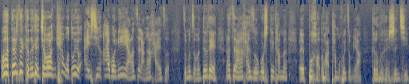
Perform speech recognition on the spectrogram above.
哇！但是他可能很骄傲，你看我多有爱心，哎，我领养了这两个孩子，怎么怎么，对不对？那这两个孩子如果是对他们呃不好的话，他们会怎么样？可能会很生气。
